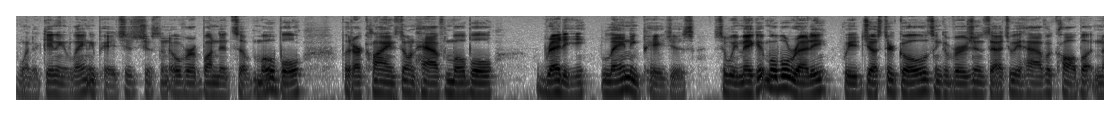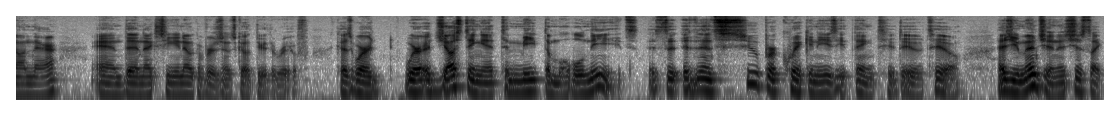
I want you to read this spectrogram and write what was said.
when they're getting a landing page, it's just an overabundance of mobile, but our clients don't have mobile ready landing pages. So we make it mobile ready. We adjust their goals and conversions as we have a call button on there. And then next thing you know, conversions go through the roof because we're we're adjusting it to meet the mobile needs. It's a, it's a super quick and easy thing to do too. As you mentioned, it's just like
